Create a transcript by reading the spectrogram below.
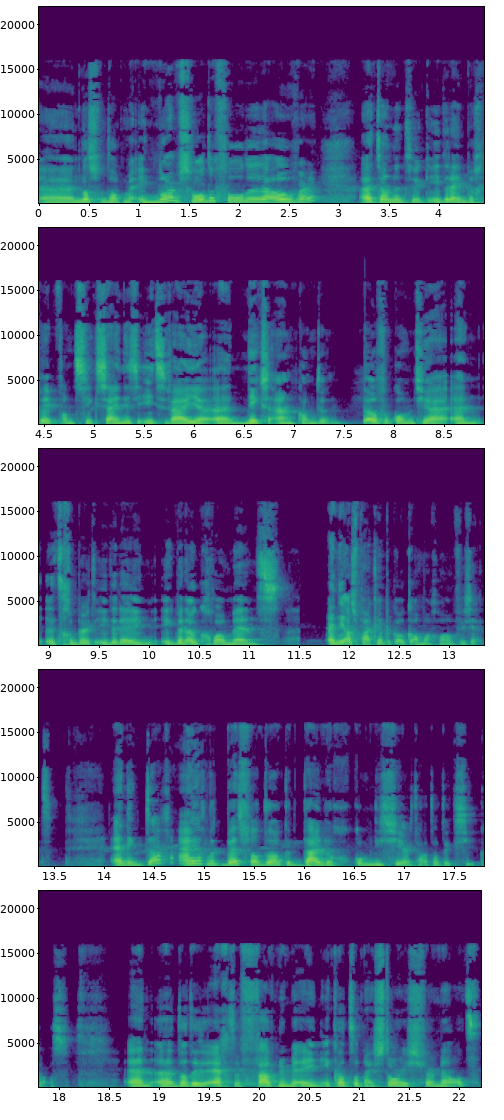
Uh, los van dat ik me enorm schuldig voelde daarover. Uh, toonde natuurlijk iedereen begrip. Want ziek zijn is iets waar je uh, niks aan kan doen. Het overkomt je en het gebeurt iedereen. Ik ben ook gewoon mens. En die afspraak heb ik ook allemaal gewoon verzet. En ik dacht eigenlijk best wel dat ik het duidelijk gecommuniceerd had dat ik ziek was. En uh, dat is echt fout nummer één. Ik had het op mijn stories vermeld.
